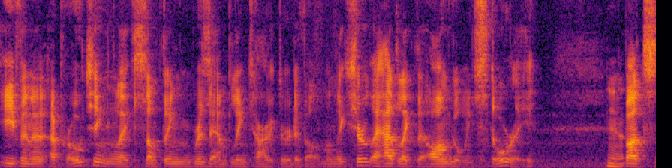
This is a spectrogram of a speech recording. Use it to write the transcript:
even uh, approaching like something resembling character development. Like sure they had like the ongoing story, Yeah. but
